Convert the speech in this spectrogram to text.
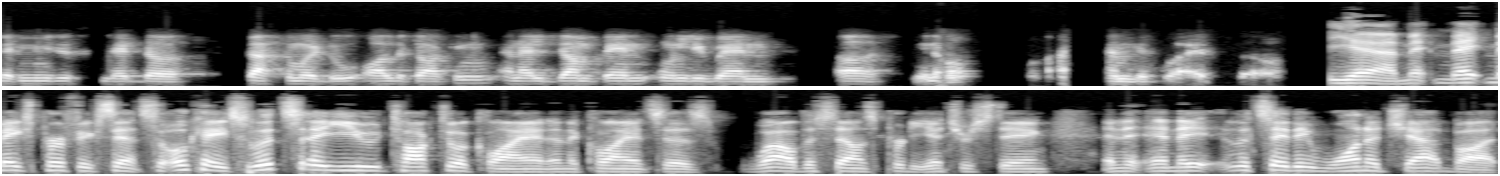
Let me just let the customer do all the talking, and I'll jump in only when, uh, you know, I'm required. So. Yeah, ma- makes perfect sense. So, okay, so let's say you talk to a client, and the client says, "Wow, this sounds pretty interesting," and and they let's say they want a chatbot.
